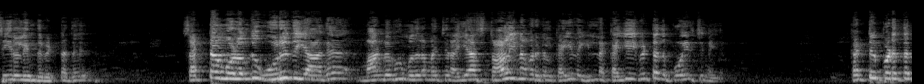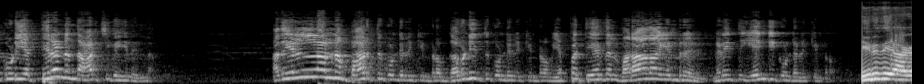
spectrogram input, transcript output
சீரழிந்து விட்டது. சட்டம் ஒழுங்கு உறுதியாக மாண்புமிகு முதலமைச்சர் ஐயா ஸ்டாலின் அவர்கள் கையில் இல்லை கையை விட்டது போயிருச்சுங்க ஐயா. கட்டுப்படுத்தக்கூடிய திறன் அந்த ஆட்சி கையில் இல்லை. அதையெல்லாம் நாம் பார்த்து கொண்டிருக்கின்றோம் கவனித்துக் கொண்டிருக்கின்றோம். எப்ப தேர்தல் வராதா என்று நினைத்து ஏங்கிக் கொண்டிருக்கின்றோம். இறுதியாக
